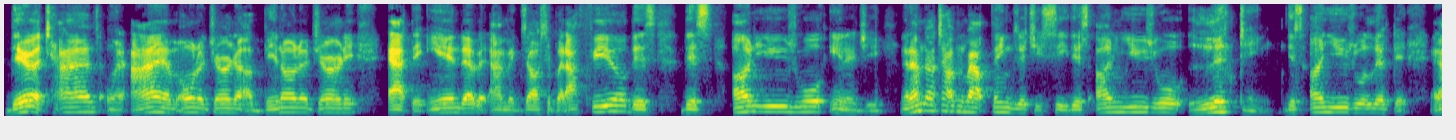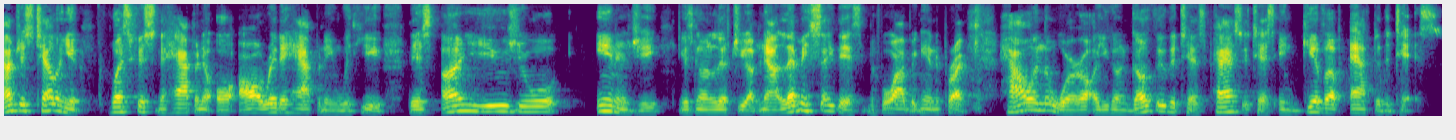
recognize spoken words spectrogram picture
there are times when I am on a journey, I've been on a journey, at the end of it, I'm exhausted, but I feel this this unusual energy. And I'm not talking about things that you see, this unusual lifting, this unusual lifting. And I'm just telling you what's fixing to happen or already happening with you. This unusual energy is going to lift you up. Now, let me say this before I begin to pray. How in the world are you going to go through the test, pass the test, and give up after the test?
